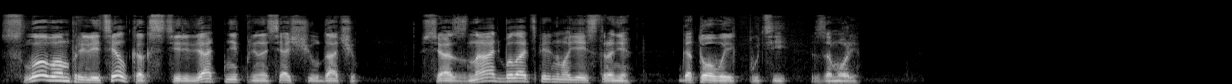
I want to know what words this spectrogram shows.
Словом, прилетел, как стервятник, приносящий удачу. Вся знать была теперь на моей стороне, готовая к пути за море.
